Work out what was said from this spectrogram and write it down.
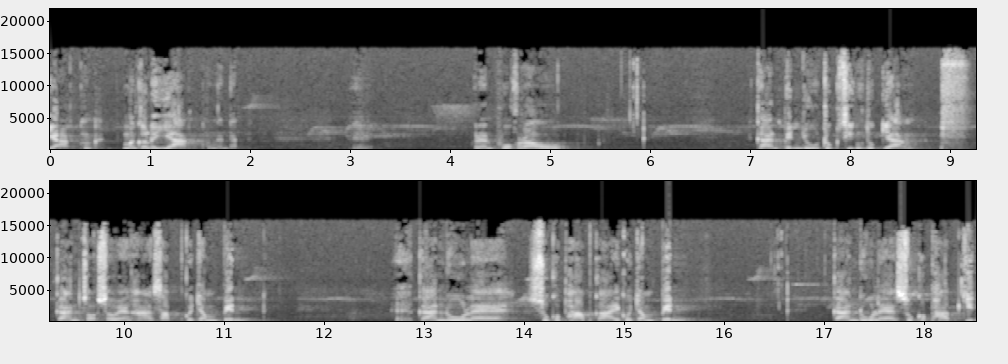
อยากมันก็เลยยากเหมือนกัน เพราะนั้นพวกเราการเป็นอยู่ทุกสิ่งทุกอย่าง การสาะแสวงหาทรัพย์ก็จำเป็น การดูแลสุขภาพกายก็จำเป็น การดูแลสุขภาพจิต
